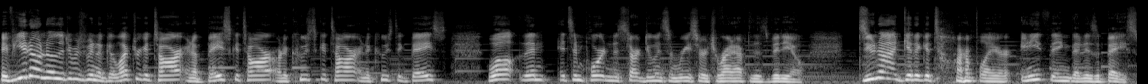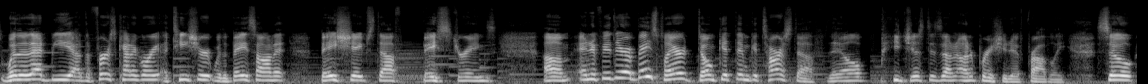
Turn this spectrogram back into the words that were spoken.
If you don't know the difference between an electric guitar and a bass guitar or an acoustic guitar and acoustic bass, well, then it's important to start doing some research right after this video do not get a guitar player anything that is a bass. Whether that be uh, the first category, a t-shirt with a bass on it, bass shaped stuff, bass strings. Um, and if they're a bass player, don't get them guitar stuff. They'll be just as un unappreciative probably. So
